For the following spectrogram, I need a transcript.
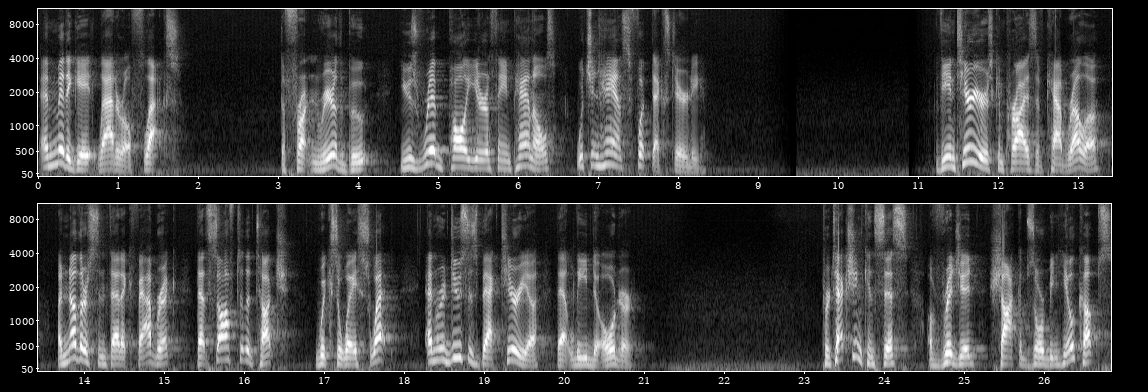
and mitigate lateral flex. The front and rear of the boot use ribbed polyurethane panels which enhance foot dexterity. The interior is comprised of Cambrelle, another synthetic fabric that's soft to the touch, wicks away sweat, and reduces bacteria that lead to odor. Protection consists of rigid, shock-absorbing heel cups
